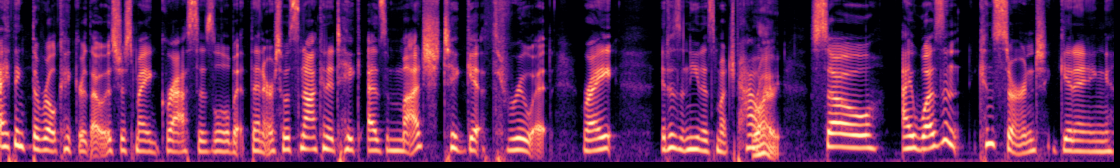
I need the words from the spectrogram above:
I think the real kicker though is just my grass is a little bit thinner. So it's not going to take as much to get through it, right? It doesn't need as much power. Right. So I wasn't concerned getting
